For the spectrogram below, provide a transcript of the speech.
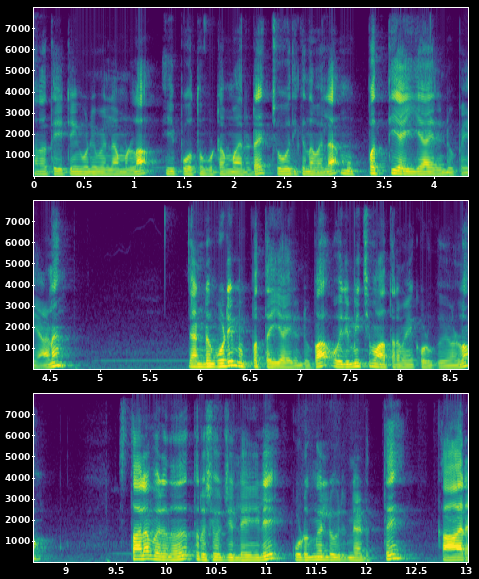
നല്ല തീറ്റയും കുടിയുമെല്ലാമുള്ള ഈ പോത്തുംകുട്ടന്മാരുടെ ചോദിക്കുന്ന വില മുപ്പത്തി അയ്യായിരം രൂപയാണ്. രണ്ടും കൂടി മുപ്പത്തയ്യായിരം രൂപ. ഒരുമിച്ച് മാത്രമേ കൊടുക്കുകയുള്ളൂ. സ്ഥലം വരുന്നത് തൃശ്ശൂർ ജില്ലയിലെ കൊടുങ്ങല്ലൂരിനടുത്ത് കാര.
